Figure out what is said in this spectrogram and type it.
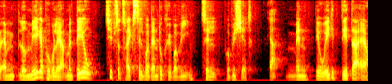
er blevet mega populær, men det er jo tips og tricks til, hvordan du køber vin til på budget. Ja. Men det er jo ikke det, der er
